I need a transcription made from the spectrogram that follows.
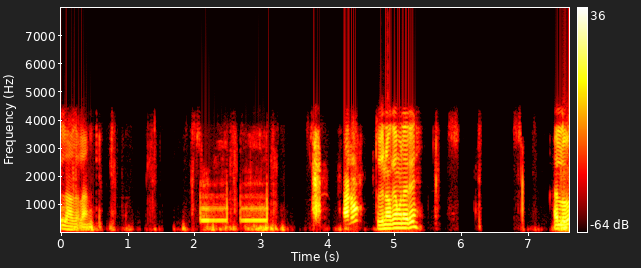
लागला आणखी. हॅलो तुझं नाव काय मला रे हॅलो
